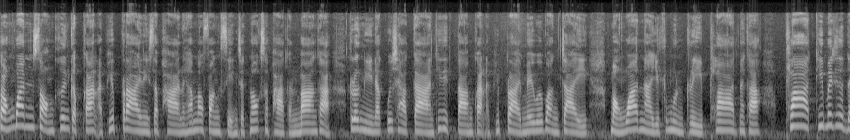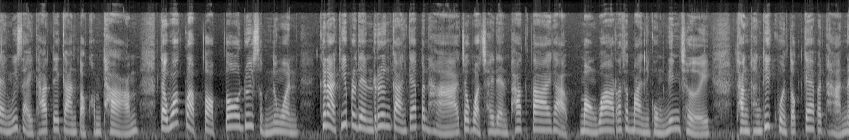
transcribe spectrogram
สองวันสองคืนกับการอภิปรายในสภานะคะมาฟังเสียงจากนอกสภากันบ้างค่ะ เรื่องนี้นักวิชาการที่ติดตามการอภิปรายไม่ไว้วางใจมองว่านายกรัฐมนตรีพลาดนะคะ พลาดที่ไม่ได้แสดงวิสัยทัศน์ในการตอบคำถาม แต่ว่ากลับตอบโต้ด้วยสำนวน ขณะที่ประเด็นเรื่องการแก้ปัญหาจังหวัดชายแดนภาคใต้ค่ะ มองว่ารัฐบาลยังคงนิ่งเฉย ทั้งทั้งที่ควรต้องแก้ปัญหาใน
